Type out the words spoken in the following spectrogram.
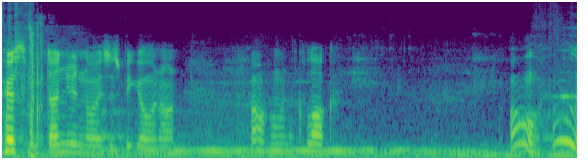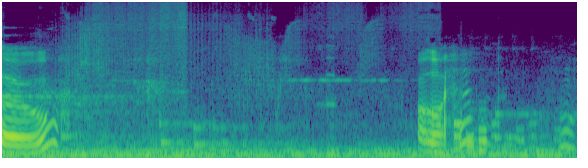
Hear some dungeon noises be going on. Oh, I'm in a clock. Oh, hello. Oh, hello. Oh,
